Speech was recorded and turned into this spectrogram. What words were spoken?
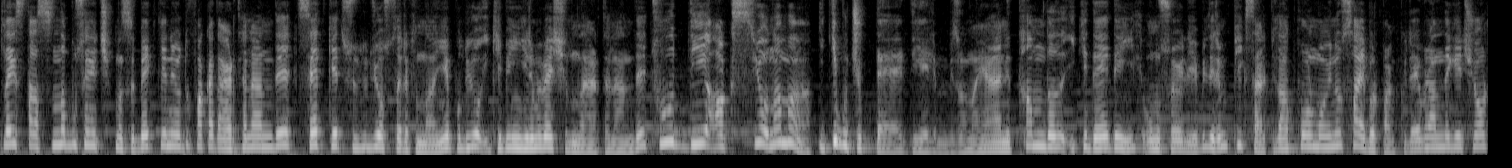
Playst aslında bu sene çıkması bekleniyordu fakat ertelendi. Setget Studios tarafından yapılıyor. 2025 yılına ertelendi. 2D aksiyon ama 2.5D diyelim biz ona. Yani tam da 2D değil onu söyleyebilirim. Pixel platform oyunu Cyberpunk bir evrende geçiyor.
